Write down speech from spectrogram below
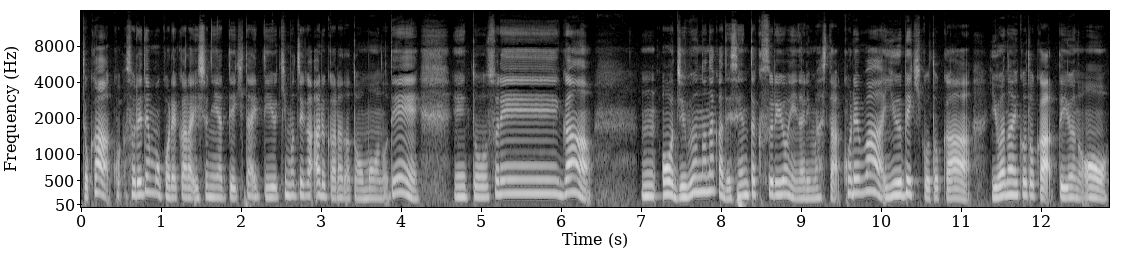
とかそれでもこれから一緒にやっていきたいっていう気持ちがあるからだと思うので、えーと、それが、うん、を自分の中で選択するようになりましたこれは言うべきことか言わないことかっていうのを、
